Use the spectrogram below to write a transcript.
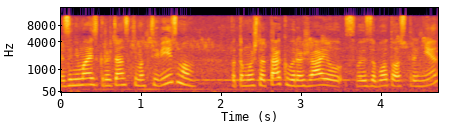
Я занимаюсь гражданским активизмом, потому что так выражаю свою заботу о стране.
